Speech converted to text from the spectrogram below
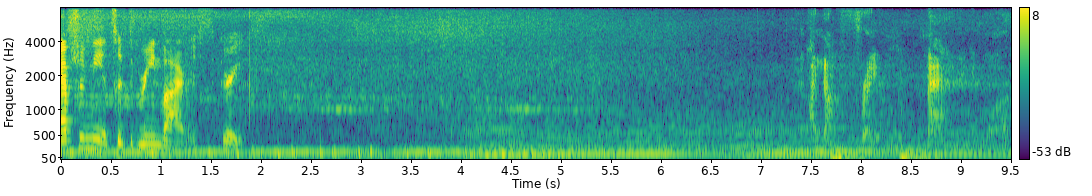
Captured me and took the green virus. Great. I'm not a frail man anymore.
